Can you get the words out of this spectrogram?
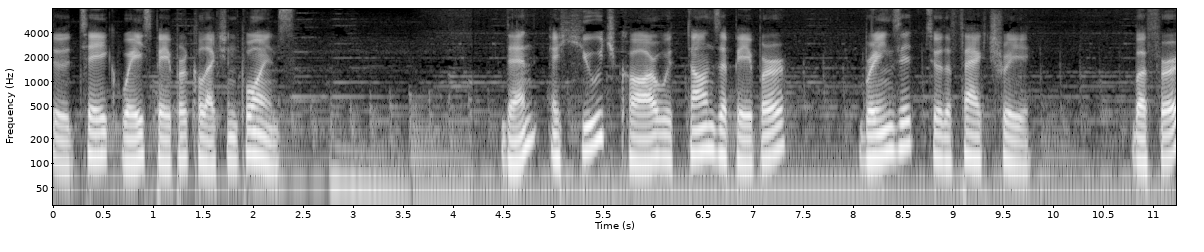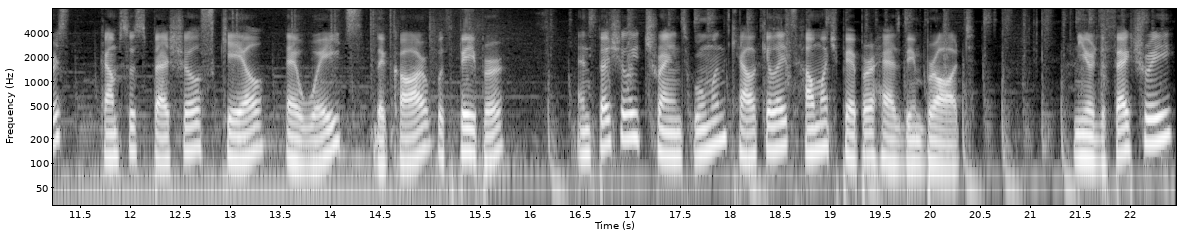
to take waste paper collection points. Then a huge car with tons of paper brings it to the factory. But first comes a special scale that weights the car with paper and specially trained woman calculates how much paper has been brought. Near the factory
